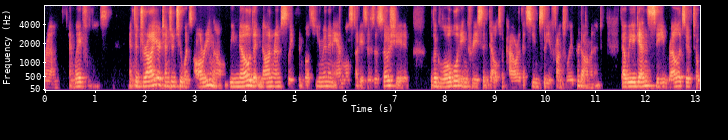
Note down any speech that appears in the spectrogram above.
REM, and wakefulness. And to draw your attention to what's already known, we know that non-REM sleep in both human and animal studies is associated with a global increase in delta power that seems to be frontally predominant, that we again see relative to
